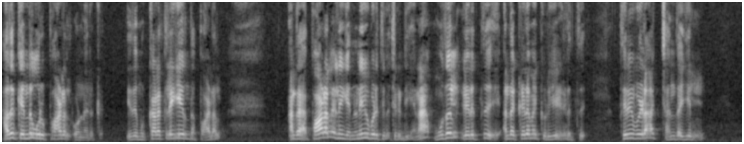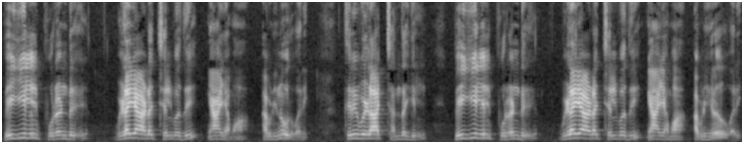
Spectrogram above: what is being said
அதற்கென்று ஒரு பாடல் ஒன்று இருக்குது இது முக்காலத்திலேயே இருந்த பாடல். அந்த பாடலை நீங்கள் நினைவுபடுத்தி வச்சுக்கிட்டீங்கன்னா முதல் எழுத்து அந்த கிழமைக்குரிய எழுத்து திருவிழா சந்தையில் வெயிலில் புரண்டு விளையாடச் செல்வது நியாயமா? அப்படின்னு ஒரு வரி. திருவிழா சந்தையில் வெயிலில் புரண்டு விளையாடச் செல்வது நியாயமா? அப்படிங்கிற ஒரு வரி.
